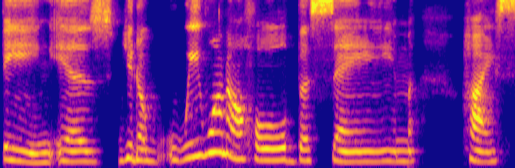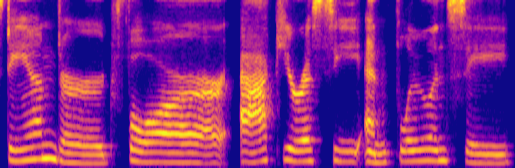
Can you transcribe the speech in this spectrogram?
thing is you know we want to hold the same high standard for accuracy and fluency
